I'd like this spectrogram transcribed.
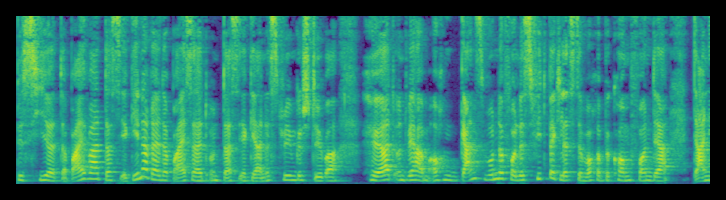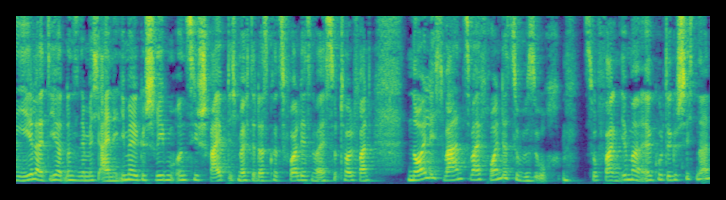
bis hier dabei wart, dass ihr generell dabei seid und dass ihr gerne Streamgestöber hört. Und wir haben auch ein ganz wundervolles Feedback letzte Woche bekommen von der Daniela. Die hat uns nämlich eine E-Mail geschrieben und sie schreibt, ich möchte das kurz vorlesen, weil ich es so toll fand. Neulich waren zwei Freunde zu Besuch. So fangen immer äh, gute Geschichten an.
